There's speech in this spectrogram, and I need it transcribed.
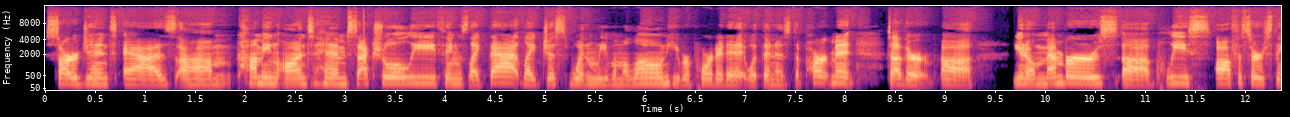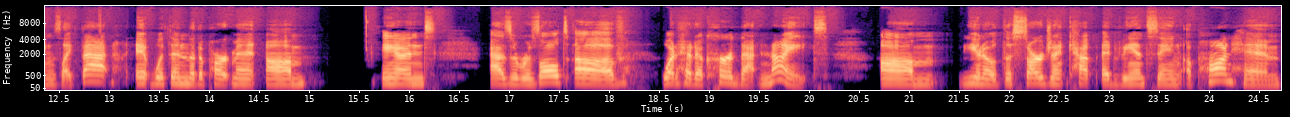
sergeant as um, coming on to him sexually, things like that, like just wouldn't leave him alone. He reported it within his department to other, uh, you know, members, uh, police officers, things like that, it within the department. Um, and as a result of what had occurred that night, um, you know, the sergeant kept advancing upon him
